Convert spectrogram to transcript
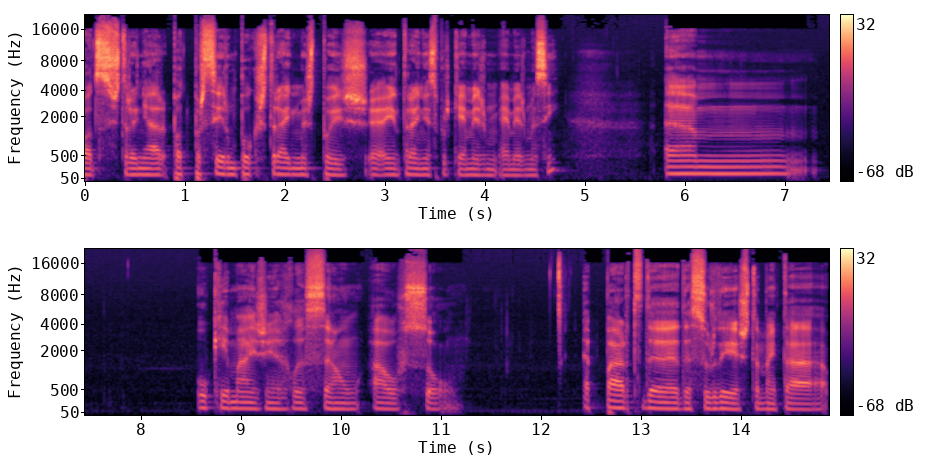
pode-se estranhar, pode parecer um pouco estranho, mas depois uh, entranha-se porque é mesmo, é mesmo assim. Um, o que é mais em relação ao som? A parte da, da surdez também está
